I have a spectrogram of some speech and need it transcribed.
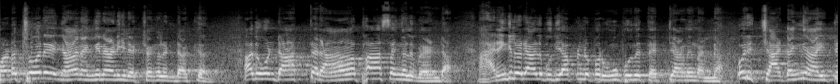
പടച്ചോനെ ഞാൻ എങ്ങനെയാണ് ഈ ലക്ഷങ്ങൾ ഉണ്ടാക്കുക? അതുകൊണ്ട് അത്തരം ആഭാസങ്ങൾ വേണ്ട. ആരെങ്കിലും ഒരാൾ പുതിയാപ്പിളിന്റെ ഒപ്പം റൂം പോകുന്നത് തെറ്റാണെന്നല്ല. ഒരു ചടങ്ങായിട്ട്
